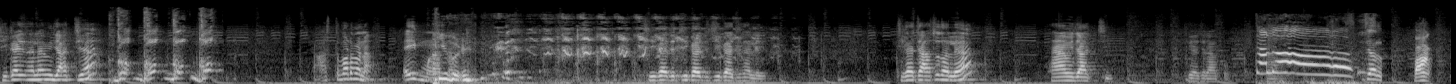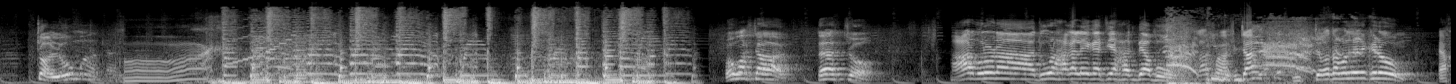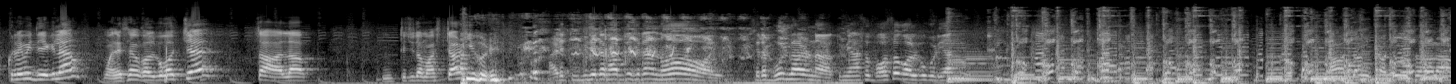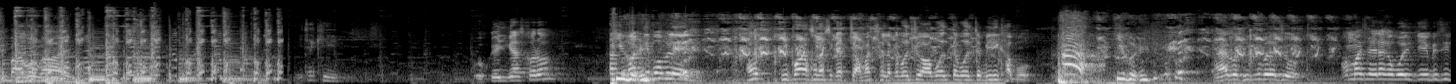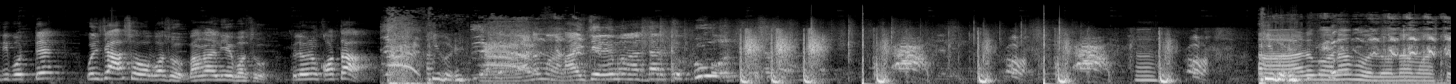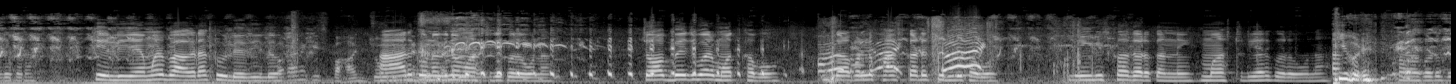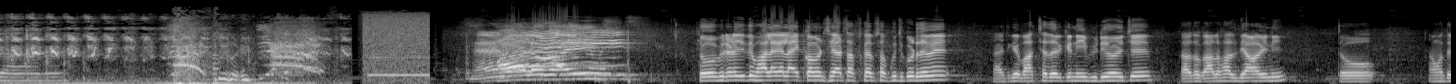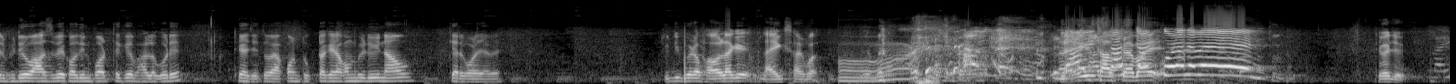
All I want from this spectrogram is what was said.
ঠিক আছে তাহলে আমি যাচ্ছি হ্যাঁ? আসতে পারবে না? এই ঠিক আছে ঠিক আছে ঠিক আছে তাহলে। ঠিক আছে আসো তাহলে হ্যাঁ? হ্যাঁ আমি যাচ্ছি। ঠিক আছে রাখো। চলো। মাতা ও মাস্টার যাচ্ছ? আর বলো না জোর হাগা লেগে গেছে হাগ দেবো মাস্টার মিথ্যে কথা বললে কিরম? এখন আমি দেখলাম মাঝে সঙ্গে গল্প করছে সালা মিথ্যে ছিল মাস্টার আরে তুমি যেটা ভাবছ সেটা নয় সেটা ভুল ধারণা। তুমি আসো বসো গল্প করি আসো। করো। কি প্রবলেম কি পড়াশোনা শেখাচ্ছ? আমার ছেলেকে বলছি অ বলতে বলতে বিড়ি খাব। হ্যাঁ গো ঠিকই বলেছ। আমার ছেলেটাকে বলছি এবিসিডি পড়তে। বলছে আসো বসো বাংলা নিয়ে বসো। তাহলে ওরকম কথা? আর মারাইছে রে মারদার আর বানা হলো না মাস্টারি করা। কেলিয়ে আমার বাগড়া খুলে দিল। আর কোনোদিনও মাস্টারি করব না। চপ বেচবো আর মদ খাব। দরকার হলে ফার্স্ট কার্ডে চুল্লি খাব। ইংলিশ খাওয়া দরকার নেই মাস্টারি আর করব না। ক্ষমা করে দে আমাকে। হ্যালো গাইস তো ভিডিওটা যদি ভালো লাগে লাইক কমেন্ট শেয়ার সাবস্ক্রাইব সব কিছু করে দেবে। আজকে বাচ্চাদেরকে নিয়ে ভিডিও হয়েছে তাও তো গাল ফাল দেওয়া হয়নি। তো আমাদের ভিডিও আসবে কদিন পর থেকে ভালো করে। ঠিক আছে তো এখন টুকটাক এরকম ভিডিওই নাও কেয়ার করা যাবে? যদি ভিডিও ভালো লাগে like server like subscribe subscribe করে দেবেন। ঠিক আছে।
